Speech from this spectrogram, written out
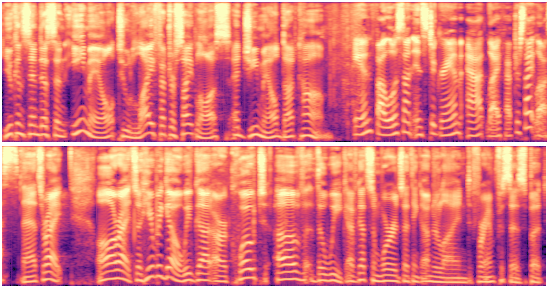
You can send us an email to lifeaftersightloss at gmail.com. And follow us on Instagram at Life After Sight Loss. That's right. All right. So here we go. We've got our quote of the week. I've got some words I think underlined for emphasis, but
